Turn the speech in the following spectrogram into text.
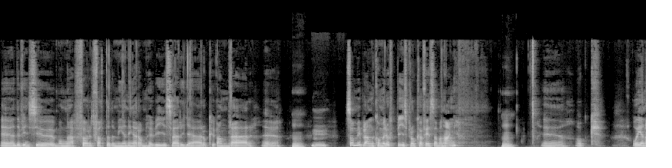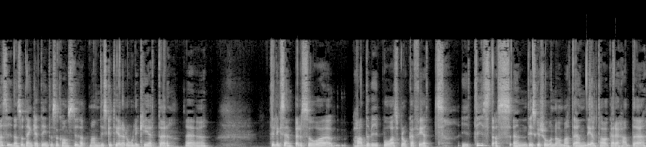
Eh, det finns ju många förutfattade meningar om hur vi i Sverige är och hur andra är. Eh, mm. Mm. Som ibland kommer upp i språkcafésammanhang. Mm. Eh, och å ena sidan så tänker jag att det inte är så konstigt att man diskuterar olikheter. Till exempel så hade vi på språkcaféet i tisdags en diskussion om att en deltagare hade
